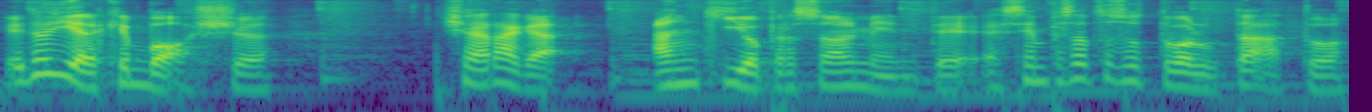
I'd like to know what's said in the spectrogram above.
e devo dire che Bosch, cioè raga, anch'io personalmente, è sempre stato sottovalutato,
